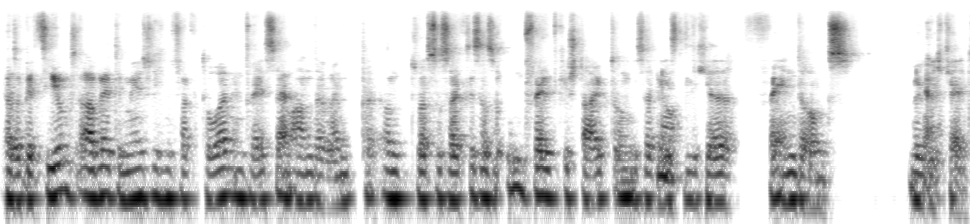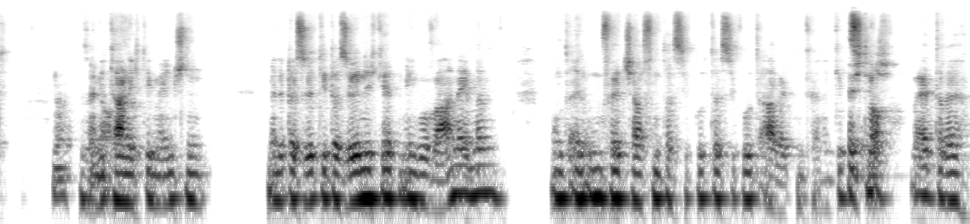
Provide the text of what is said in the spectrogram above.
Also Beziehungsarbeit, die menschlichen Faktoren, Interesse am anderen. Und was du sagst, ist also Umfeldgestaltung ist eine genau. wesentliche Veränderungsmöglichkeit. Ja. Also genau. wie kann ich die Menschen, meine Persön die Persönlichkeiten irgendwo wahrnehmen und ein Umfeld schaffen, dass sie gut, dass sie gut arbeiten können. Gibt es noch weitere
